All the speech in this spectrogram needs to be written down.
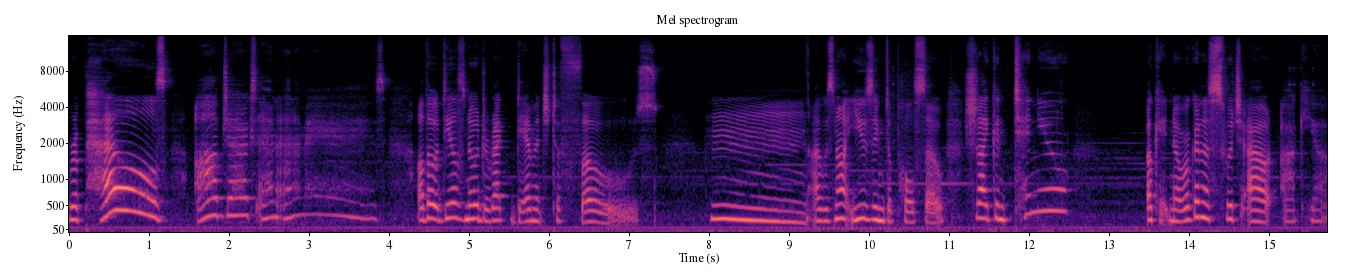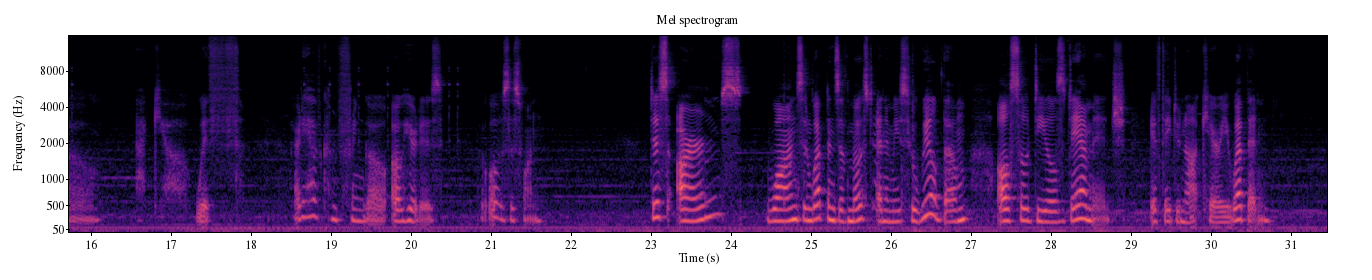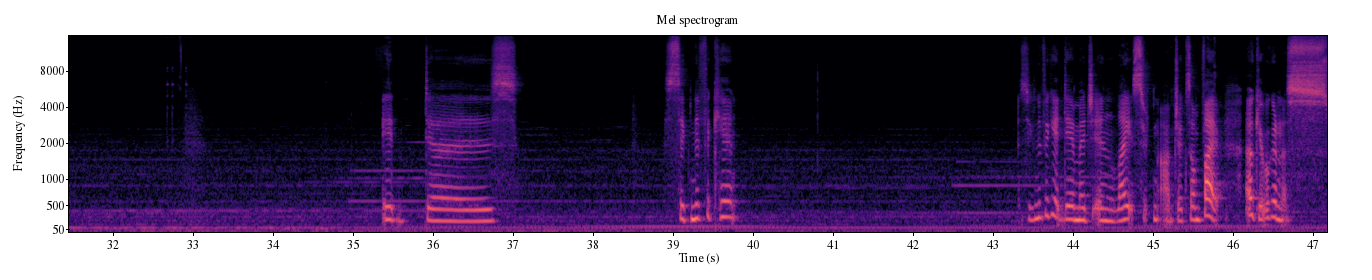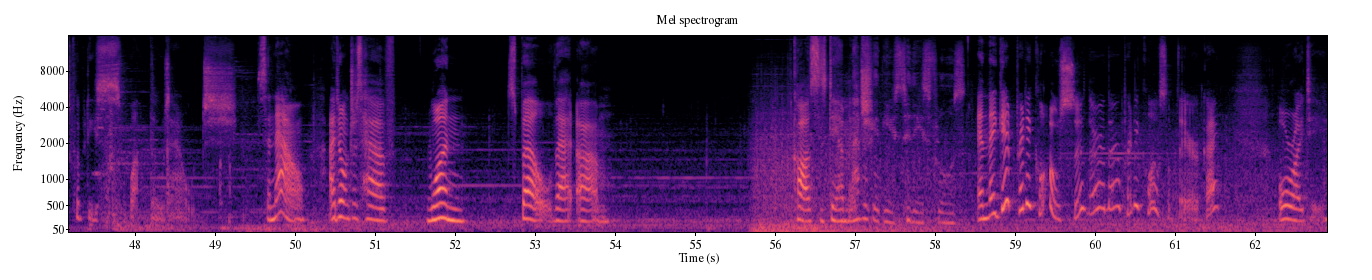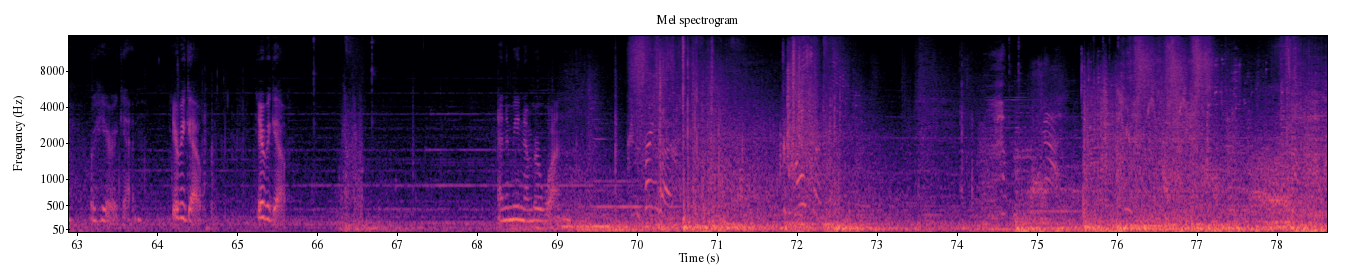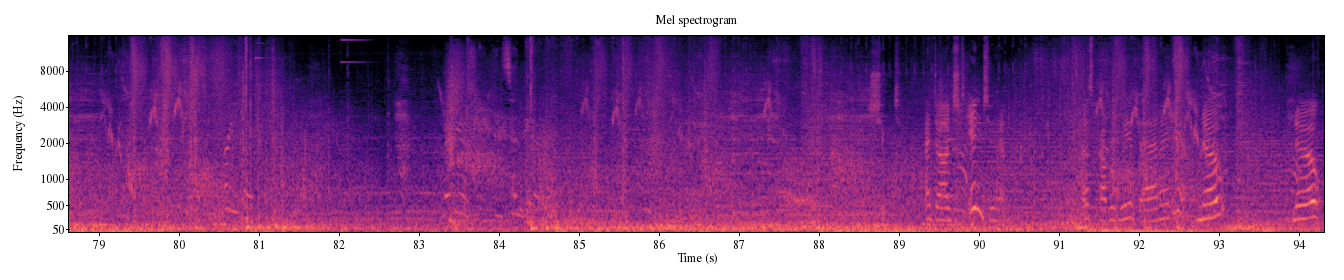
Repels objects and enemies. Although it deals no direct damage to foes. Hmm, I was not using Depulso. Should I continue? Okay, no, we're gonna switch out Accio. Accio with I already have Confringo. Oh, here it is. What was this one? Disarms wands and weapons of most enemies who wield them, also deals damage if they do not carry a weapon. It does significant significant damage and light certain objects on fire. Okay, we're gonna swippity swap those out. So now I don't just have one spell that um causes Never damage, get used to these floors. and they get pretty close. They're they're pretty close up there. Okay. Alrighty, we're here again. Here we go. Here we go. Enemy number one. Shoot. I dodged into him. That was probably a bad idea. No. No.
